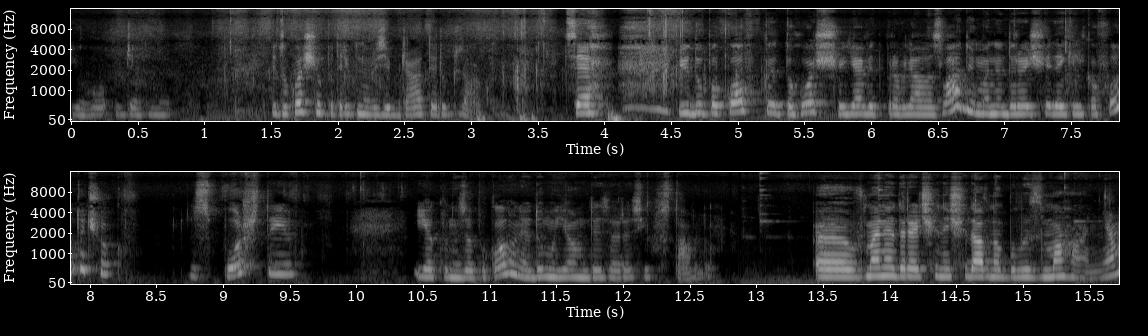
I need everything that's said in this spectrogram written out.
його вдягну. І також ще потрібно розібрати рюкзак. Це від упаковки того, що я відправляла з ладу. У мене, до речі, декілька фоточок з пошти. І як вони запаковані, я думаю, я вам десь зараз їх вставлю. Е, в мене, до речі, нещодавно були змагання.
